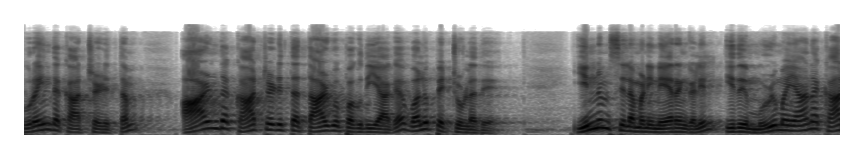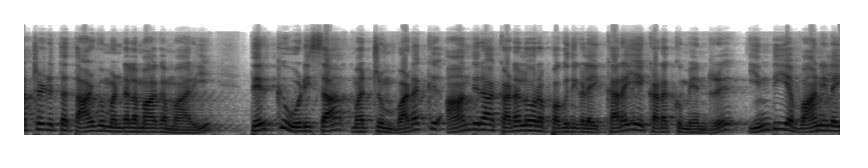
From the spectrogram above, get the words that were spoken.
குறைந்த காற்றழுத்தம் ஆழ்ந்த காற்றழுத்த தாழ்வு பகுதியாக வலுப்பெற்றுள்ளது. இன்னும் சில மணி நேரங்களில் இது முழுமையான காற்றழுத்த தாழ்வு மண்டலமாக மாறி தெற்கு ஒடிசா மற்றும் வடக்கு ஆந்திரா கடலோர பகுதிகளை கரையை கடக்கும் என்று இந்திய வானிலை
